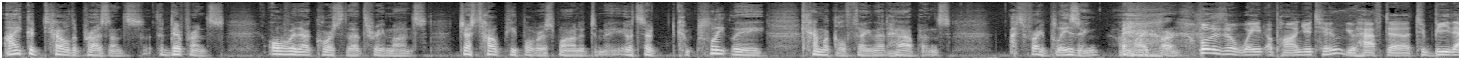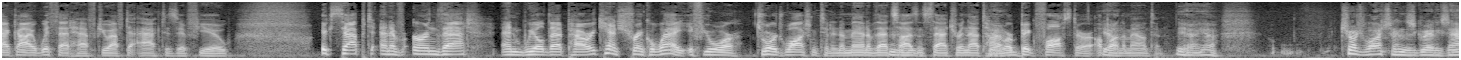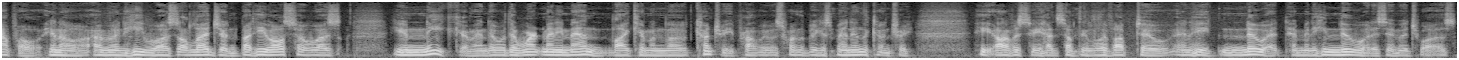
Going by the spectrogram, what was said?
I could tell the presence, the difference over that course of that three months, just how people responded to me. It's a completely chemical thing that happens. It's very pleasing on my part. Well, there's a weight upon you too. You have to to be that guy with that heft. You have to act as if you accept and have earned that and wield that power. You can't shrink away if you're George Washington and a man of that size and stature in that time, Mm-hmm. Yeah. or Big Foster up Yeah. on the mountain. Yeah, yeah. George Washington is a great example. You know, I mean, he was a legend, but he also was unique. I mean, there, there weren't many men like him in the country. He probably was one of the biggest men in the country. He obviously had something to live up to, and he knew it. I mean, he knew what his image was,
